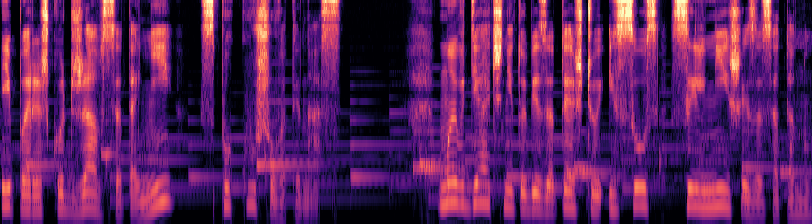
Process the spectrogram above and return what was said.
і перешкоджав сатані спокушувати нас. Ми вдячні Тобі за те, що Ісус сильніший за сатану.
